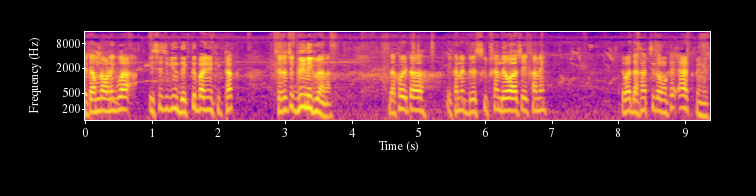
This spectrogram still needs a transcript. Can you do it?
এটা আমরা অনেকবার এসেছি কিন্তু দেখতে পাইনি ঠিকঠাক, সেটা হচ্ছে গ্রিন ইগুয়ানা। দেখো এটা এখানে ডিসক্রিপশান দেওয়া আছে এখানে। এবার দেখাচ্ছি তোমাকে এক মিনিট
